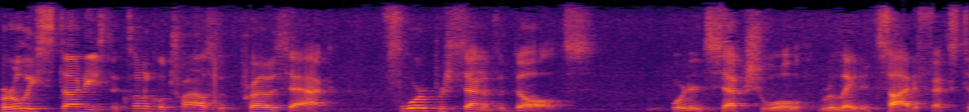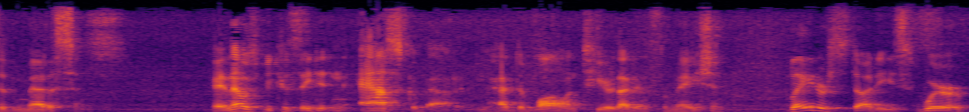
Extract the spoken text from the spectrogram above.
Early studies, the clinical trials with Prozac, 4% of adults reported sexual related side effects to the medicine. Okay, and that was because they didn't ask about it. You had to volunteer that information. Later studies where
